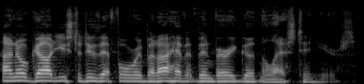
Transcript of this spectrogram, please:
I know God used to do that for me, but I haven't been very good in the last 10 years.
